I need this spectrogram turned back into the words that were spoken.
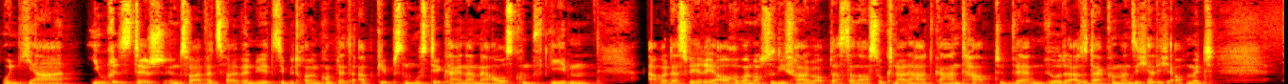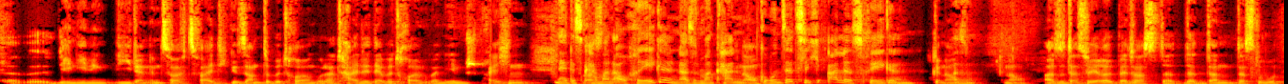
Und ja, juristisch im Zweifelsfall, wenn du jetzt die Betreuung komplett abgibst, muss dir keiner mehr Auskunft geben. Aber das wäre ja auch immer noch so die Frage, ob das dann auch so knallhart gehandhabt werden würde. Also da kann man sicherlich auch mit denjenigen, die dann im Zweifelsfall die gesamte Betreuung oder Teile der Betreuung übernehmen, sprechen. Ja, das Was, kann man auch regeln. Also man kann genau. grundsätzlich alles regeln. Genau, also. genau. Also das wäre etwas, da, da, dann, dass du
